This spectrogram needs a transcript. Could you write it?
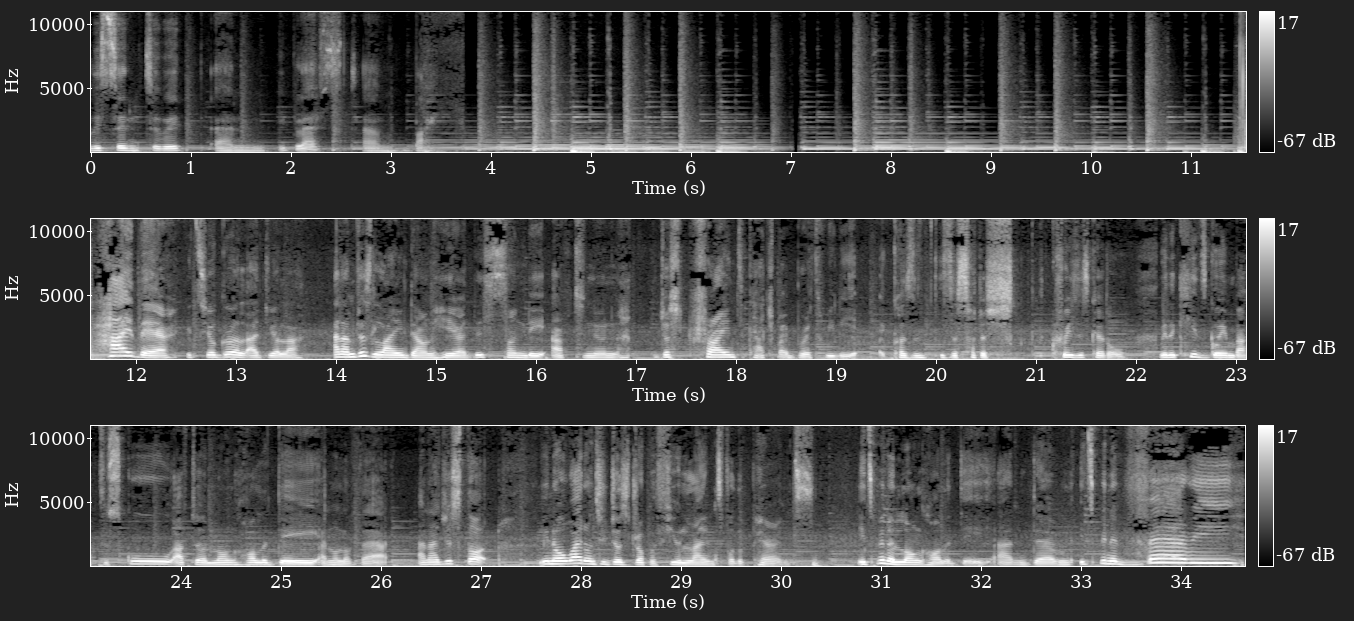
listen to it and be blessed. Um, bye. Hi there, it's your girl Adiola, and I'm just lying down here this Sunday afternoon, just trying to catch my breath really because it's a, such a crazy schedule with the kids going back to school after a long holiday and all of that. And I just thought, you know, why don't you just drop a few lines for the parents? It's been a long holiday and um, it's been a very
